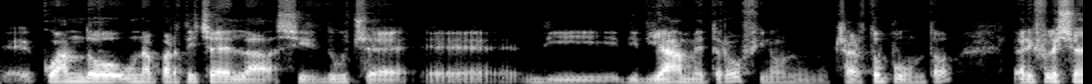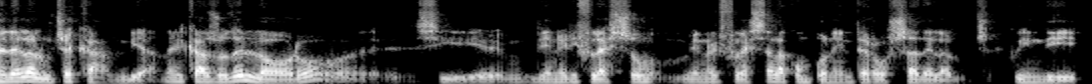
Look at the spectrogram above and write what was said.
Eh, quando una particella si riduce eh, di, di, diametro fino a un certo punto, la riflessione della luce cambia. Nel caso dell'oro eh, si, viene, riflesso, viene, riflessa la componente rossa della luce, quindi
